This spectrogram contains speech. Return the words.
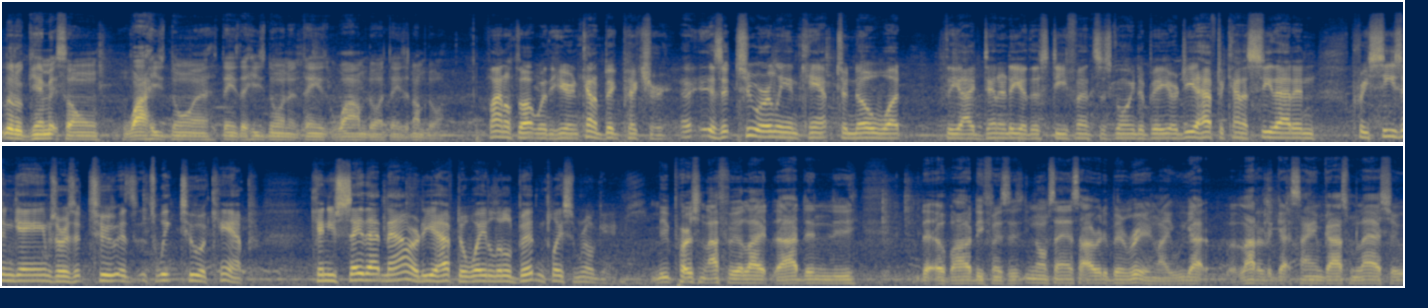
little gimmicks on why he's doing things that he's doing and things why I'm doing things that I'm doing. Final thought with you here, and kind of big picture. Uh, is it too early in camp to know what the identity of this defense is going to be, or do you have to kind of see that in preseason games, or is it too? It's, it's week two of camp. Can you say that now, or do you have to wait a little bit and play some real games? Me personally, I feel like the identity of our defenses, you know what I'm saying? It's already been written. Like we got a lot of the same guys from last year,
